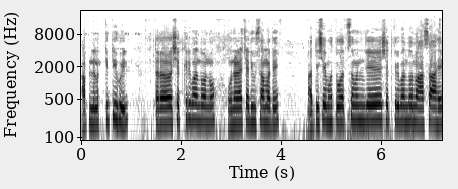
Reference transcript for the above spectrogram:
आपल्याला किती होईल? तर शेतकरी बांधवांनो उन्हाळ्याच्या दिवसामध्ये अतिशय महत्त्वाचं म्हणजे शेतकरी बांधवांनो असं आहे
